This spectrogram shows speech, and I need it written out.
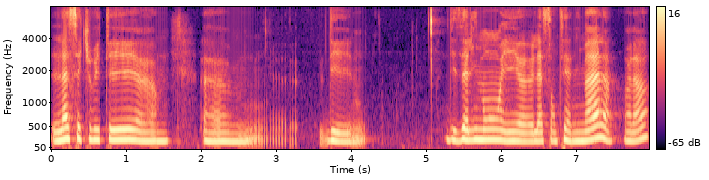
la sécurité des des aliments et la santé animale, voilà.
